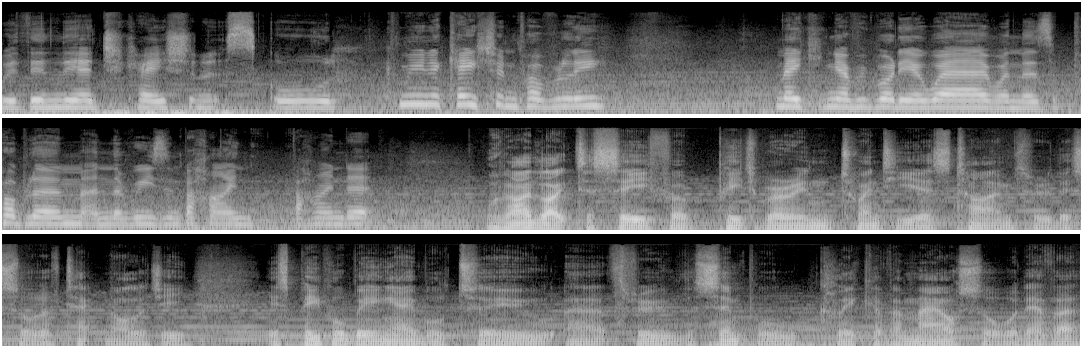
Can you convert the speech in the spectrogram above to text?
within the education at school. Communication, probably. Making everybody aware when there's a problem and the reason behind, behind it. What I'd like to see for Peterborough in 20 years' time through this sort of technology is people being able to, uh, through the simple click of a mouse or whatever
